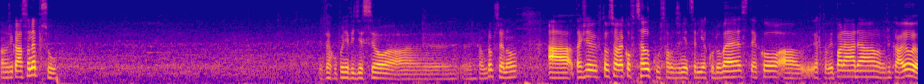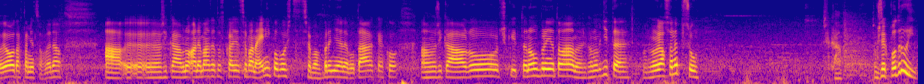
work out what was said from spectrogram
A on říká, já se nepřu. Mě to tak úplně vyděsilo a říkám, dobře, no. A takže to třeba jako v celku samozřejmě celý jako dovést, jako a jak to vypadá dál. Říká, jo, jo, jo, tak tam něco hledám. A já říkám, no a nemáte to skladě třeba na jiný pobočce, třeba v Brně nebo tak, jako. A on říká, no, čekajte, no v Brně to máme. Říkám, no vidíte, no já se nepřu. Říkám, to už tak po druhý.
